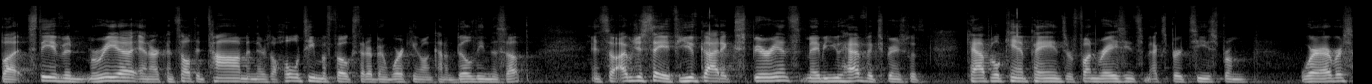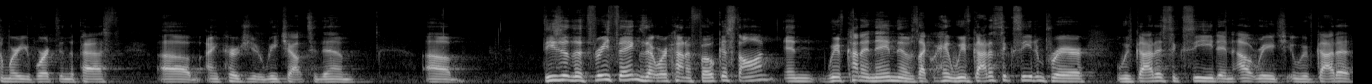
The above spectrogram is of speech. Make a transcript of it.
But Steve and Maria and our consultant Tom, and there's a whole team of folks that have been working on kind of building this up. And so I would just say if you've got experience, maybe you have experience with capital campaigns or fundraising, some expertise from wherever, somewhere you've worked in the past, um, I encourage you to reach out to them. Um, these are the three things that we're kind of focused on, and we've kind of named them as like, hey, we've got to succeed in prayer, we've got to succeed in outreach, and we've got to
